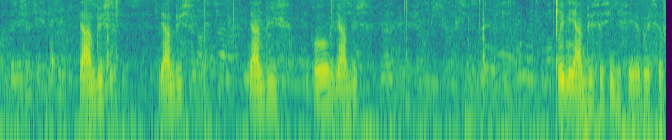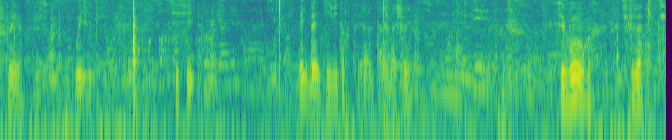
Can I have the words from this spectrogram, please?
on a déjà s'expliquer que Il y a un bus. Il y a un bus. Il y a un bus. Oh, il y a un bus. c'était la métaphysique, la science, Oui, mais il y a un bus aussi qui fait Brie-sur-Chouet. Oui. Si, si. Oui, bah 18h, t'arrives à Chouet. C'est bon. Tu fais là. tu-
